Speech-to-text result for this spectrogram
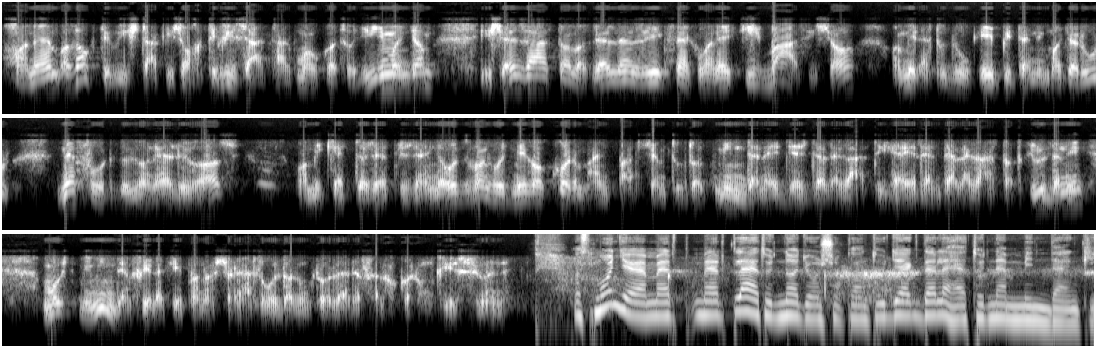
hanem az aktivisták is aktivizálták magukat, hogy így mondjam, és ezáltal az ellenzéknek van egy kis bázisa, amire tudunk építeni magyarul, ne forduljon elő az, ami 2018-ban, hogy még a kormánypárt sem tudott minden egyes delegáti helyre delegáltat küldeni, most mi mindenféleképpen a saját oldalunkról erre fel akarunk készülni. Azt mondja el, mert, mert lehet, hogy nagyon sokan tudják, de lehet, hogy nem mindenki,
